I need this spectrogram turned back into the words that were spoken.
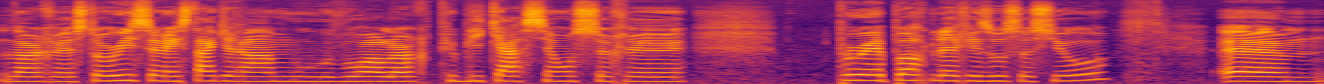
leur, story sur Instagram ou voir leurs publications sur euh, peu importe les réseaux sociaux. Euh,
